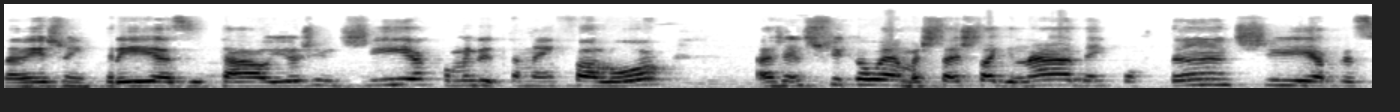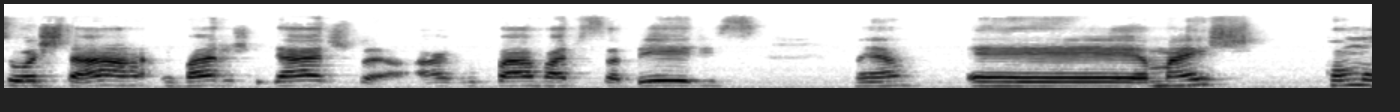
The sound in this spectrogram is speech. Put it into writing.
na mesma empresa e tal. E hoje em dia, como ele também falou, a gente fica, ué, mas está estagnada, é importante a pessoa estar em vários lugares, agrupar vários saberes, né? É, mas, como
